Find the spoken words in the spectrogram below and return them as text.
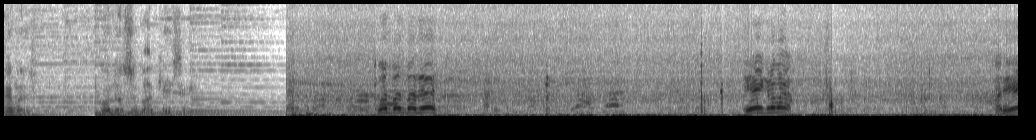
विमल बोलो सुबह केसरी बस बस बस ए इकडे बघा. अरे!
